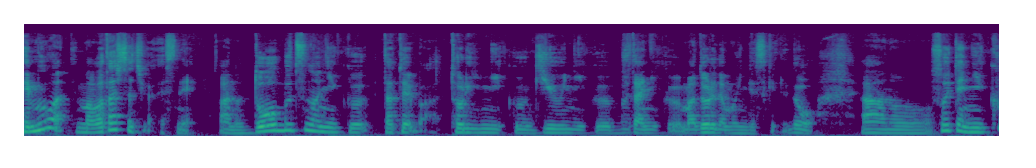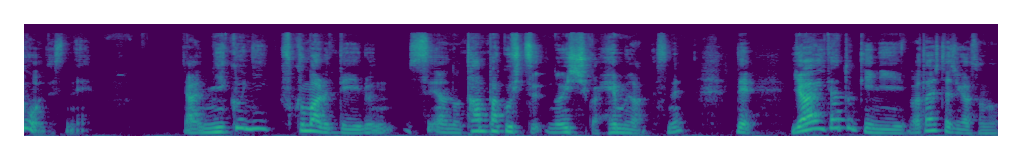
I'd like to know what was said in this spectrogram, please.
ヘムは、まあ、私たちがですね、あの動物の肉、例えば鶏肉、牛肉、豚肉、まあ、どれでもいいんですけれど、あのそういった肉をですね、肉に含まれているあのタンパク質の一種がヘムなんですね。で、焼いた時に私たちがその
